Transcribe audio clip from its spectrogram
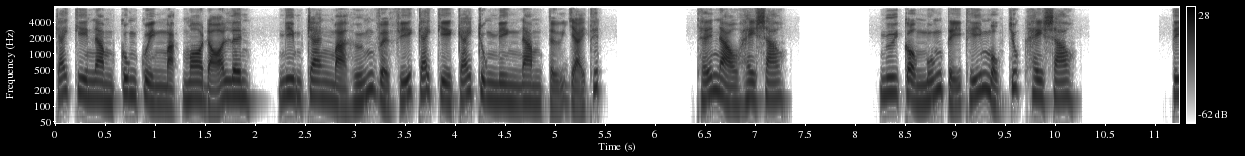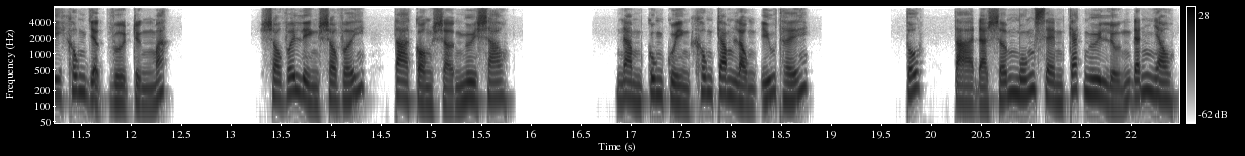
Cái kia nam cung quyền mặt mo đỏ lên, nghiêm trang mà hướng về phía cái kia cái trung niên nam tử giải thích. Thế nào hay sao? Ngươi còn muốn tỉ thí một chút hay sao? Ti không giật vừa trừng mắt. So với liền so với, ta còn sợ ngươi sao? Nam cung quyền không cam lòng yếu thế. Tốt, ta đã sớm muốn xem các ngươi lưỡng đánh nhau,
